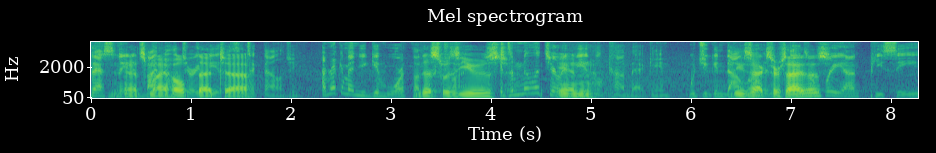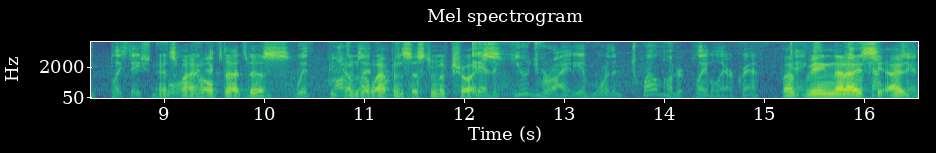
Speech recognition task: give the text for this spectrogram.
And it's my hope that, uh, technology, I recommend you give War Thunder this was used It's a military in game which you can these and play for exercises. PC, PlayStation And it's my hope Xbox that this becomes a weapon system of It has choice. a huge variety of more than 1,200 playable aircraft. But tanks, being that I see, I,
